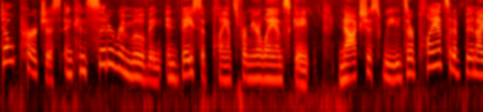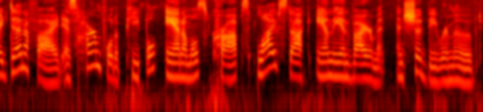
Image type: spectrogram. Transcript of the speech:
Don't purchase and consider removing invasive plants from your landscape. Noxious weeds are plants that have been identified as harmful to people, animals, crops, livestock, and the environment and should be removed.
